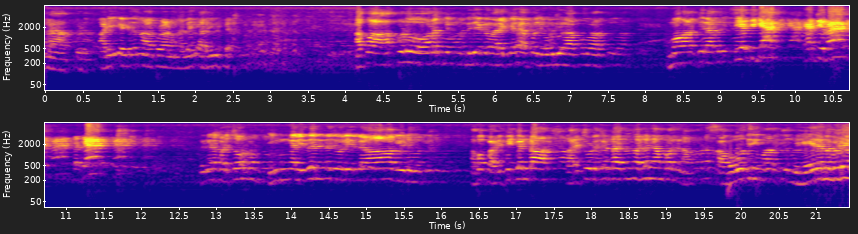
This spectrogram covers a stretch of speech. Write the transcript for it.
ആ, ആപ്പിൾ അടി എഴുതുന്ന ആപ്പിളാണെന്ന് അല്ലെങ്കിൽ അറിയില്ല. അപ്പൊ ആപ്പിൾ ഓറഞ്ചും മുന്തിരിയൊക്കെ വരയ്ക്കാൻ അപ്പൊ ജോലി ആപ്പ് വറുത്ത് ഇതിങ്ങനെ പഠിച്ചോളണം ഇങ്ങനെ ഇത് തന്നെ ജോലി എല്ലാ വീടുകളും അപ്പൊ പഠിപ്പിക്കണ്ട വരച്ചു കൊടുക്കണ്ട എന്നൊന്നും അല്ല ഞാൻ പറഞ്ഞു നമ്മുടെ സഹോദരിമാർക്ക് നേരം എവിടെ?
